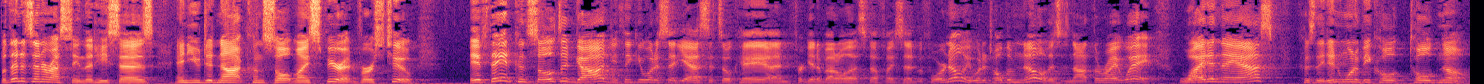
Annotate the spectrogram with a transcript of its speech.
But then it's interesting that he says, And you did not consult my spirit. Verse 2. If they had consulted God, do you think he would have said, Yes, it's okay, and forget about all that stuff I said before? No, he would have told them, No, this is not the right way. Why didn't they ask? Because they didn't want to be told no.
